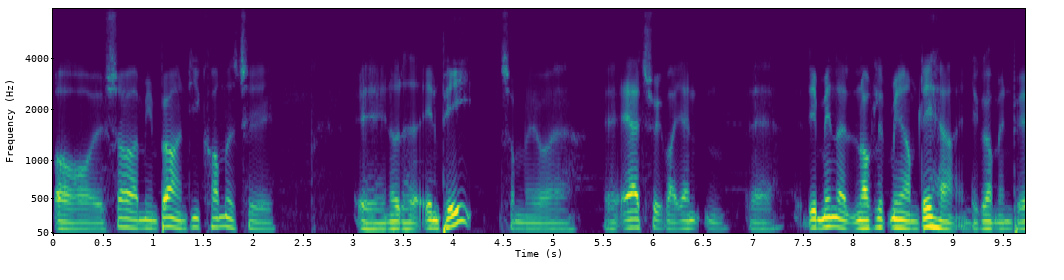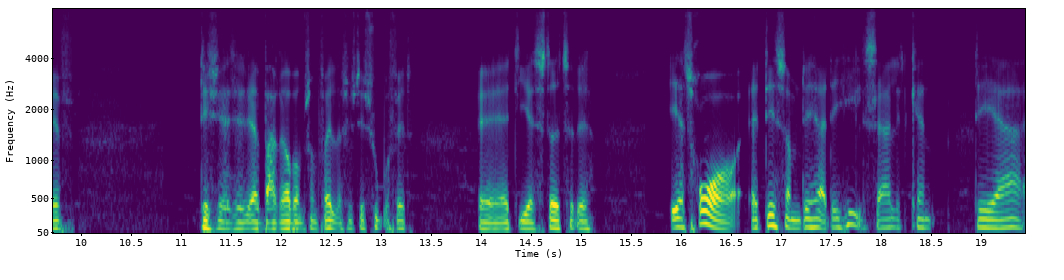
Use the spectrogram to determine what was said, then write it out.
Og øh, så er mine børn, de er kommet til øh, noget, der hedder NPI, som jo er øh, Ertsø-varianten. Det minder nok lidt mere om det her, end det gør med NPF det jeg, jeg bakker op om som forældre. Synes, det er super fedt, øh, at de er afsted til det. Jeg tror, at det som det her, det helt særligt kan, det er,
